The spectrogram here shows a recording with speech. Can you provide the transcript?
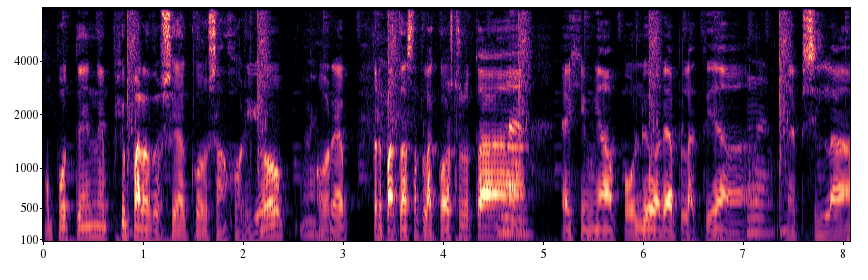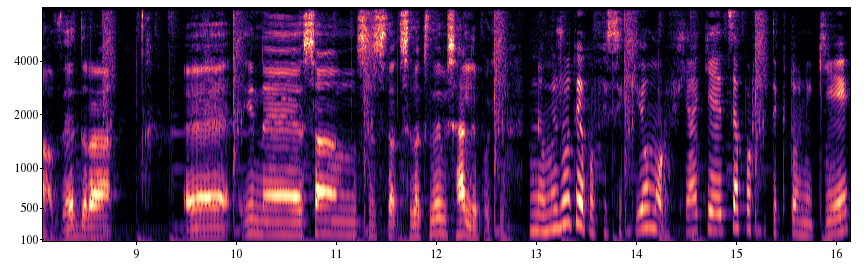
Οπότε είναι πιο παραδοσιακό σαν χωριό. Ωραία, περπατάς στα πλακόστρωτα. Ναι. Έχει μια πολύ ωραία πλατεία με ψηλά δέντρα. Ε, είναι σαν σε, σε ταξιδεύεις άλλη εποχή. Νομίζω ότι από φυσική ομορφιά και έτσι από αρχιτεκτονική,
